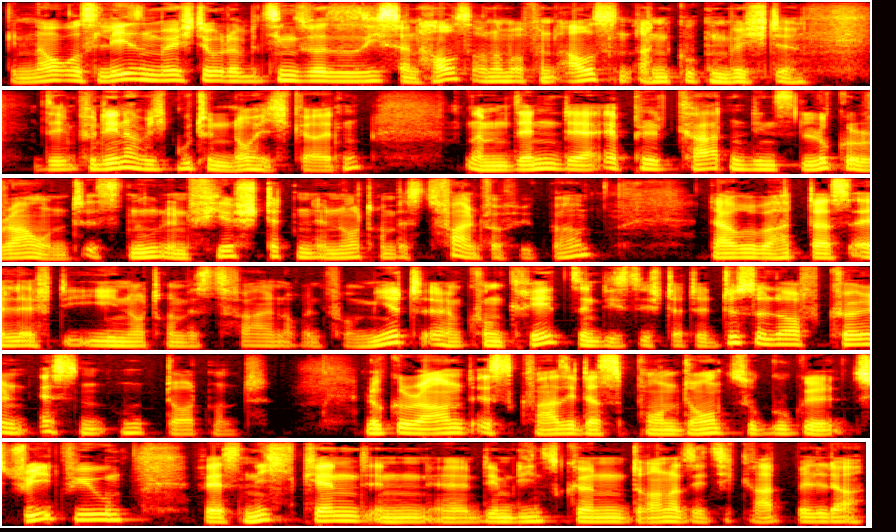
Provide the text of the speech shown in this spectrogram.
genaueres lesen möchte oder beziehungsweise sich sein Haus auch nochmal von außen angucken möchte, den, für den habe ich gute Neuigkeiten. Ähm, denn der Apple-Kartendienst Look Around ist nun in vier Städten in Nordrhein-Westfalen verfügbar. Darüber hat das LFDI Nordrhein-Westfalen noch informiert. Äh, konkret sind dies die Städte Düsseldorf, Köln, Essen und Dortmund. Lookaround ist quasi das Pendant zu Google Street View. Wer es nicht kennt, in äh, dem Dienst können 360-Grad-Bilder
